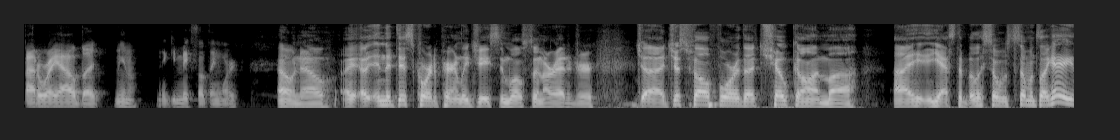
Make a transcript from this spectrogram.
battle royale, but you know, they can make something work. Oh no! I, I- in the Discord, apparently Jason Wilson, our editor, uh, just fell for the Chocom. Uh, uh, he asked, so someone's like, "Hey,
